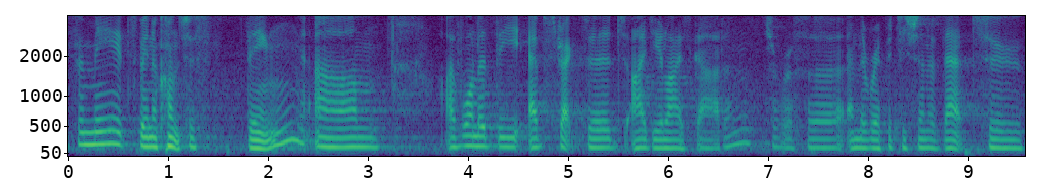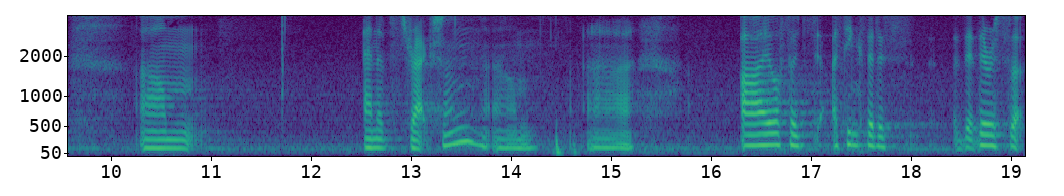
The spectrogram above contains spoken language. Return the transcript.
For me, it's been a conscious thing. Um, I've wanted the abstracted, idealized gardens to refer, and the repetition of that to um, an abstraction. Um, uh, I also I think that, that there, are so,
